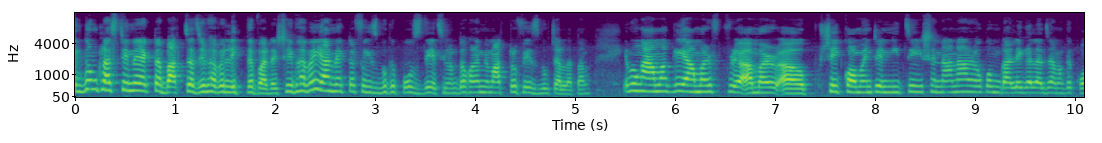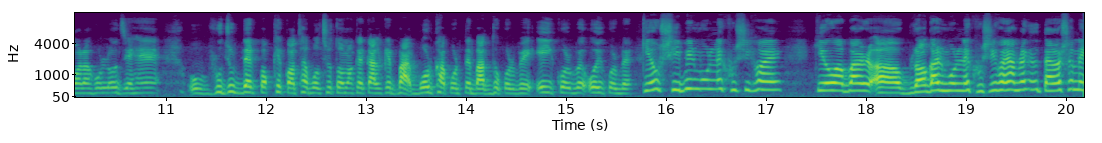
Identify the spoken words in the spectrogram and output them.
একদম ক্লাস টেনের একটা বাচ্চা যেভাবে লিখতে পারে সেভাবেই আমি একটা ফেসবুকে পোস্ট দিয়েছিলাম। তখন আমি মাত্র ফেসবুক চালাতাম। এবং আমাকে আমার আমার সেই কমেন্টের নিচে এসে নানা রকম যে আমাকে করা হলো যে হ্যাঁ ও হুজুরদের পক্ষে কথা বলছো তোমাকে কালকে বোরখা পড়তে বাধ্য করবে এই করবে ওই করবে। কেউ শিবির মূল্যে খুশি হয় কেউ আবার ব্লগার মূল্যে খুশি হয়। আমরা কিন্তু তেরো সালে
